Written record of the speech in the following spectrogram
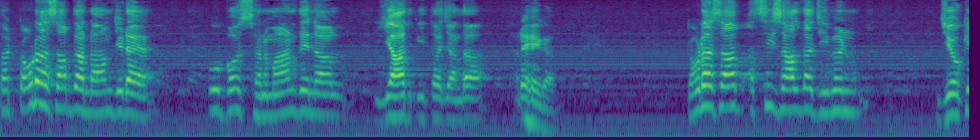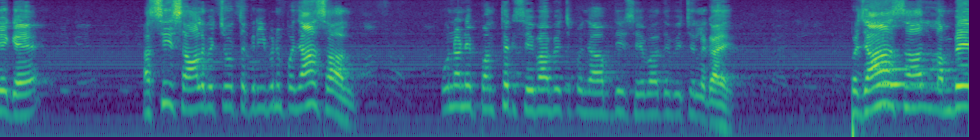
ਤਾਂ ਟੌੜਾ ਸਾਹਿਬ ਦਾ ਨਾਮ ਜਿਹੜਾ ਹੈ, ਉਹ ਬਹੁਤ ਸਨਮਾਨ ਦੇ ਨਾਲ ਯਾਦ ਕੀਤਾ ਜਾਂਦਾ ਰਹੇਗਾ। ਟੋੜਾ ਸਾਹਿਬ 80 ਸਾਲ ਦਾ ਜੀਵਨ ਜਿਉ ਕੇ ਗਏ। 80 ਸਾਲ ਵਿੱਚੋਂ ਤਕਰੀਬਨ 50 ਸਾਲ ਉਹਨਾਂ ਨੇ ਪੰਥਕ ਸੇਵਾ ਵਿੱਚ, ਪੰਜਾਬ ਦੀ ਸੇਵਾ ਦੇ ਵਿੱਚ ਲਗਾਏ। 50 ਸਾਲ ਲੰਬੇ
